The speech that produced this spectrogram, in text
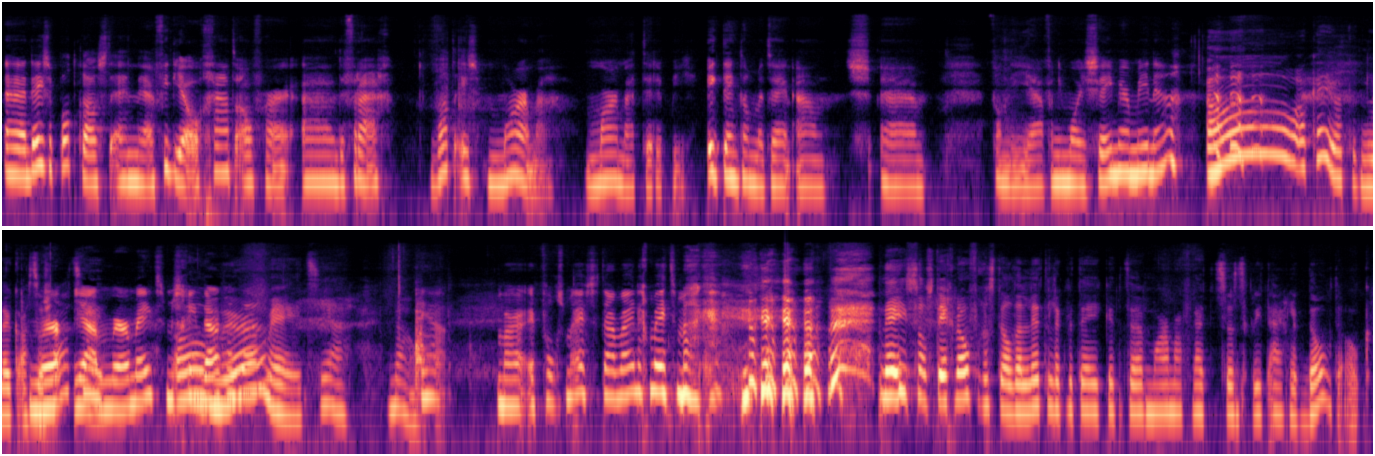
eh, deze podcast en eh, video gaat over eh, de vraag: wat is Marma? Marma-therapie. Ik denk dan meteen aan s- eh, van, die, van die mooie zeemeerminnen. Oh, oké. Wat een leuke Mer- associatie. ja, mermaids misschien oh, daar vandaan. mermaid. Ja. Nou. Ja, maar eh, volgens mij heeft het daar weinig mee te maken. nee, zelfs tegenovergestelde. Letterlijk betekent eh, marma vanuit het Sanskriet eigenlijk dood ook.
